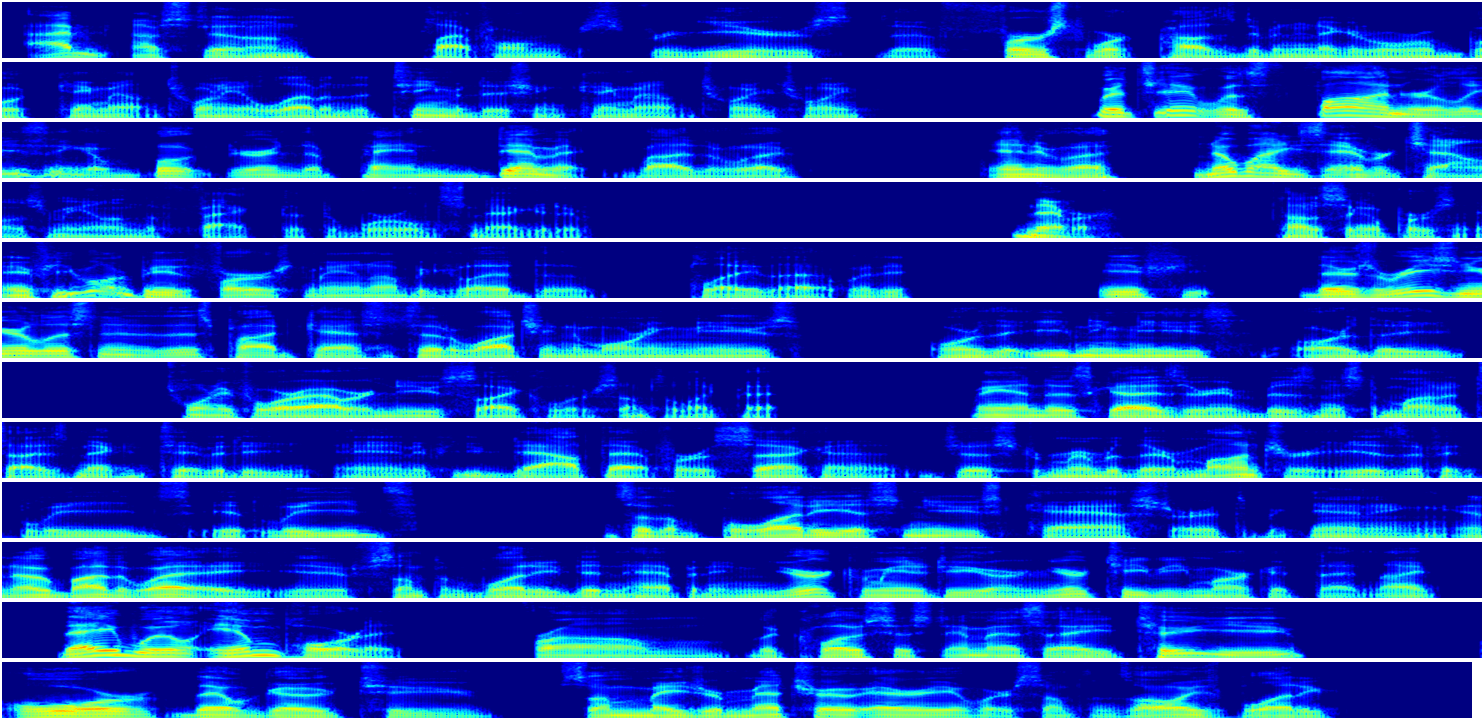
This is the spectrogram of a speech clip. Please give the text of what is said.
I've I've stood on platforms for years. The first Work Positive in a Negative World book came out in 2011. The team edition came out in 2020, which it was fun releasing a book during the pandemic, by the way. Anyway, nobody's ever challenged me on the fact that the world's negative. Never. Not a single person. If you want to be the first, man, I'll be glad to play that with you. If you, there's a reason you're listening to this podcast instead of watching the morning news or the evening news or the 24 hour news cycle or something like that. Man, those guys are in business to monetize negativity. And if you doubt that for a second, just remember their mantra is if it bleeds, it leads. So the bloodiest newscasts are at the beginning. And oh, by the way, if something bloody didn't happen in your community or in your TV market that night, they will import it from the closest MSA to you, or they'll go to some major metro area where something's always bloody,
